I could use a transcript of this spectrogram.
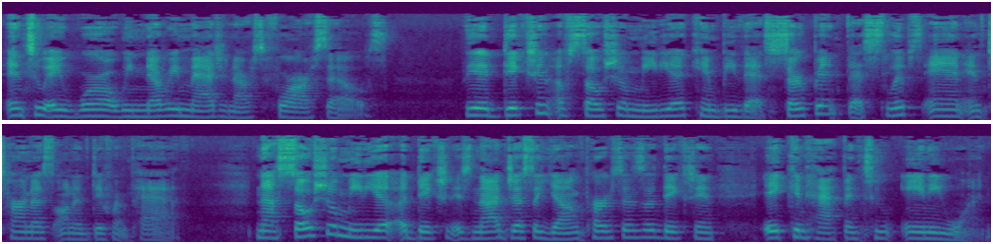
into a world we never imagined for ourselves. The addiction of social media can be that serpent that slips in and turn us on a different path. Now, social media addiction is not just a young person's addiction, it can happen to anyone.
